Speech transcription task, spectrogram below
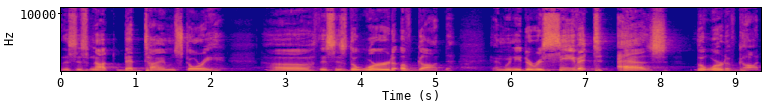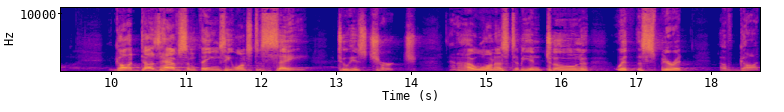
This is not bedtime story. Uh, this is the Word of God, and we need to receive it as the Word of God. God does have some things He wants to say to His church, and I want us to be in tune with the Spirit of God.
